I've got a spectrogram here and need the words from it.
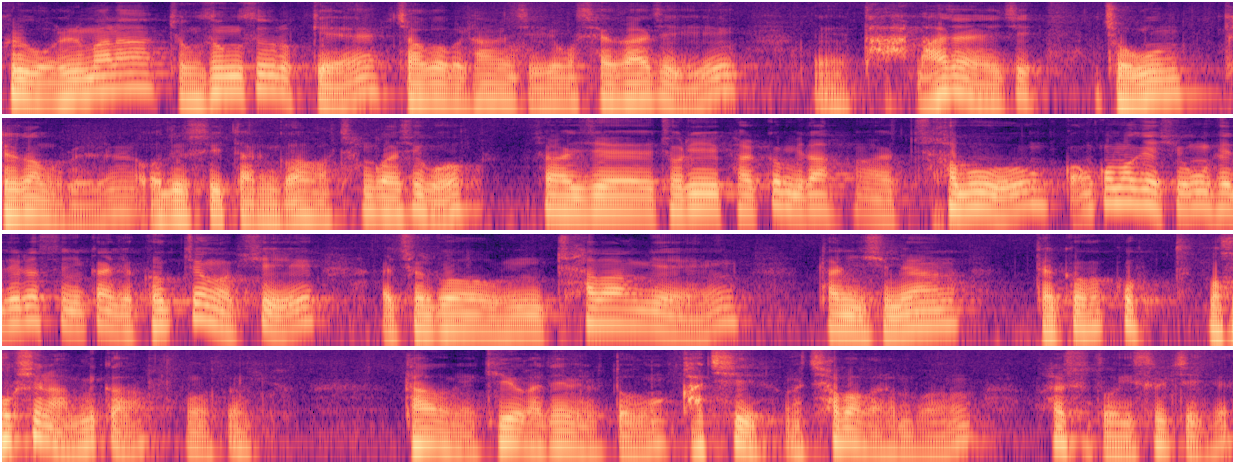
그리고 얼마나 정성스럽게 작업을 하는지 이거 세 가지 다 맞아야지 좋은 결과물을 얻을 수 있다는 거 참고하시고 자 이제 조립할 겁니다. 아, 차부 꼼꼼하게 시공해 드렸으니까 이제 걱정 없이 즐거운 차박 여행 다니시면 될 것 같고 뭐 혹시나 압니까? 뭐 다음에 기회가 되면 또 같이 차박을 한번 할 수도 있을지.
